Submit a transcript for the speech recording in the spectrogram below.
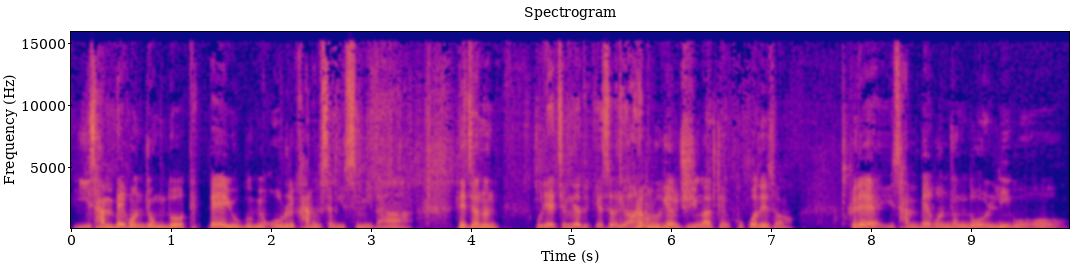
2, 300원 정도 택배 요금이 오를 가능성이 있습니다. 근데 저는 우리 애청자들께서 여러 의견을 주신 것 같아요. 곳곳에서. 그래, 이 300원 정도 올리고,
